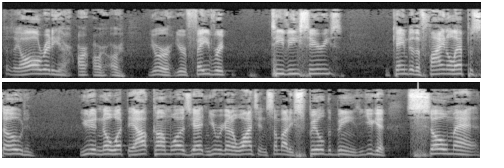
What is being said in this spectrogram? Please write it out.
Because they already are, are, are, are your, your favorite TV series. You came to the final episode and you didn't know what the outcome was yet and you were going to watch it and somebody spilled the beans and you get so mad.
